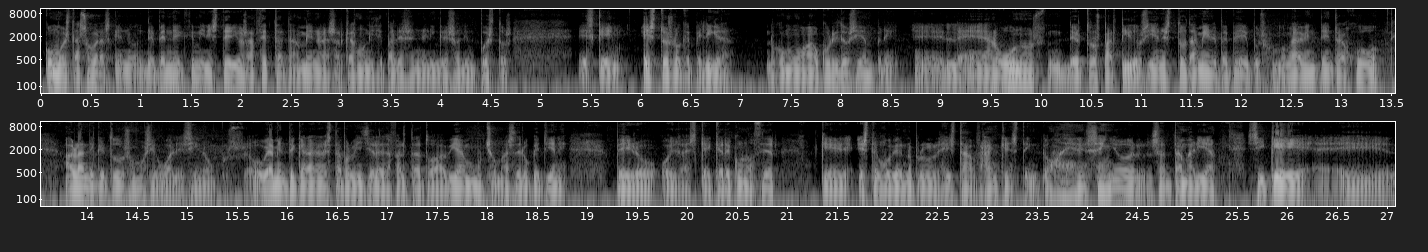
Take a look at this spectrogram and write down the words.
cómo estas obras, que no depende de qué ministerios, afecta también a las arcas municipales en el ingreso de impuestos. Es que esto es lo que peligra como ha ocurrido siempre en algunos de otros partidos y en esto también el PP pues obviamente entra al juego hablan de que todos somos iguales y no pues obviamente que a esta provincia le da falta todavía mucho más de lo que tiene pero oiga es que hay que reconocer que este gobierno progresista Frankenstein como dice el señor Santa María sí que eh,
